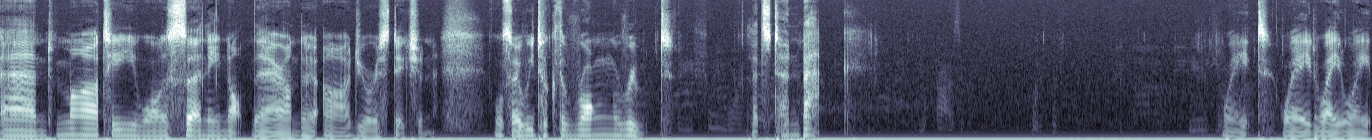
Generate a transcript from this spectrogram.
and Marty was certainly not there under our jurisdiction. Also, we took the wrong route. Let's turn back. Wait, wait, wait, wait.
